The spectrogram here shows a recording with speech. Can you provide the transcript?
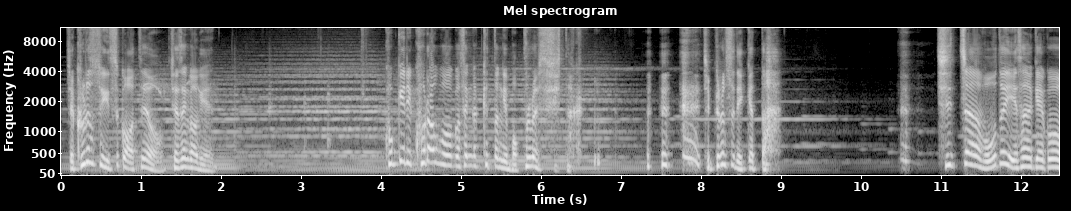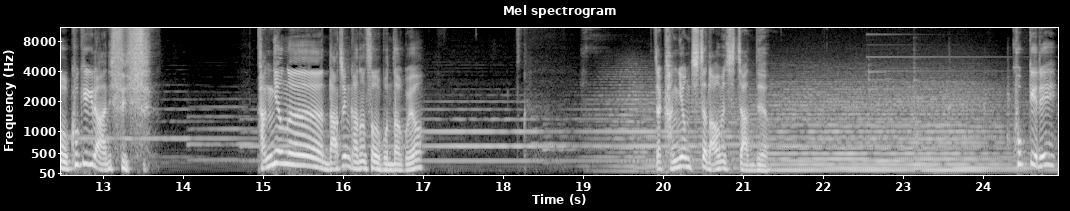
진짜 그럴 수 있을 것 같아요. 제 생각엔. 코끼리 코라고 하고 생각했던 게 머플러일 수 있다고. 저 그럴 수도 있겠다. 진짜 모두의 예상계고 코끼리가 아닐 수 있어. 강령은 낮은 가능성을 본다고요? 진짜 강령 진짜 나오면 진짜 안 돼요. 코끼리?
